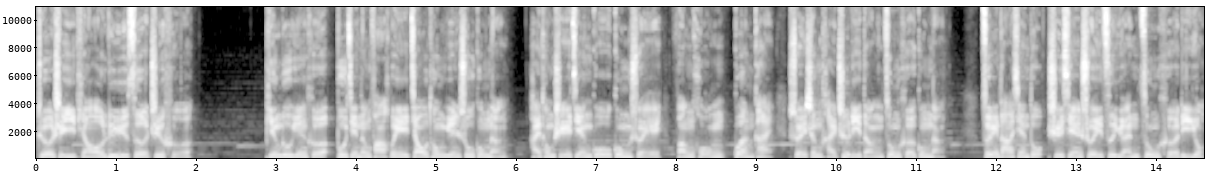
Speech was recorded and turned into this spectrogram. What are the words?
这是一条绿色之河，平陆运河不仅能发挥交通运输功能，还同时兼顾供水、防洪、灌溉、水生态治理等综合功能，最大限度实现水资源综合利用，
